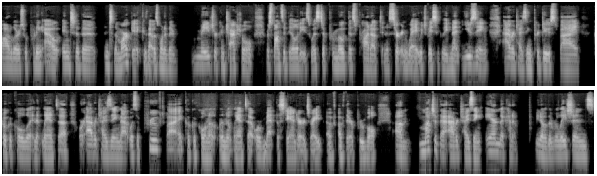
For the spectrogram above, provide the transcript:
bottlers were putting out into the into the market because that was one of their major contractual responsibilities was to promote this product in a certain way, which basically meant using advertising produced by Coca Cola in Atlanta or advertising that was approved by Coca Cola in Atlanta or met the standards, right, of, of their approval. Um, much of that advertising and the kind of you know the relations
